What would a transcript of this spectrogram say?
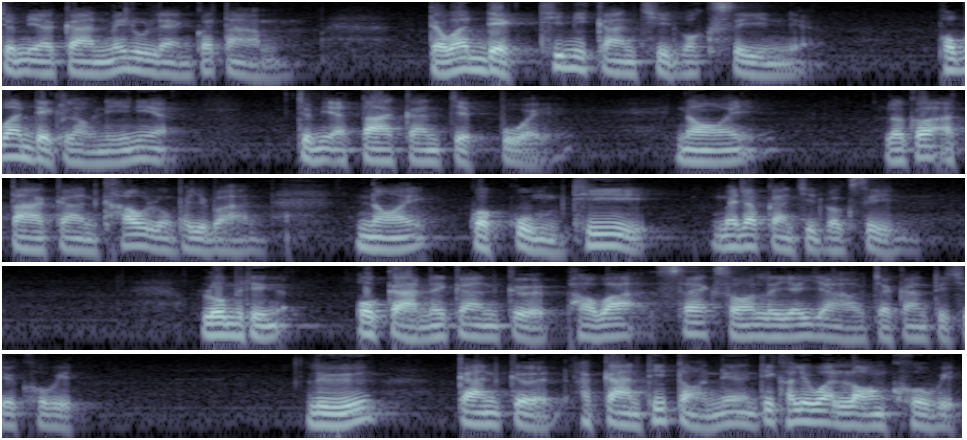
จะมีอาการไม่รุนแรงก็ตาม แต่ว่าเด็กที่มีการฉีดวัคซีนเนี่ยพบว่าเด็กเหล่านี้เนี่ย จะมีอัตราการเจ็บป่วยน้อย แล้วก็อัตราการเข้าโรงพยาบาล น้อยกว่ากลุ่มที่ไม่รับการฉีดวัคซีน รวมไปถึงโอกาสในการเกิดภาวะแทรกซ้อนระยะยาวจากการติดเชื้อโควิด หรือการเกิดอาการที่ต่อเนื่องที่เขาเรียกว่าลองโควิด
